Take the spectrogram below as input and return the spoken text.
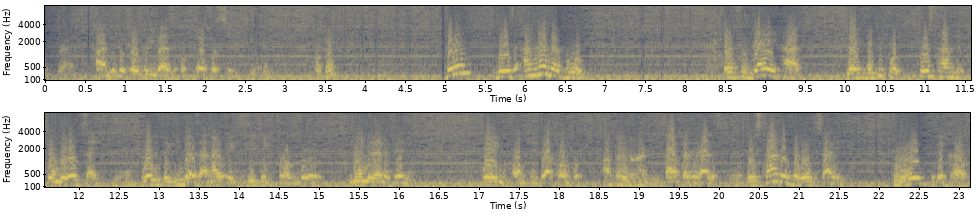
and the top leaders of A4C. Okay? Then there is another group of die-hard, like the people who stand on the roadside mm-hmm. when the leaders are now exiting from the main rail venue, going home in their convoy After the rally. after the rally. Mm-hmm. They stand on the roadside to wave to the crowd.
